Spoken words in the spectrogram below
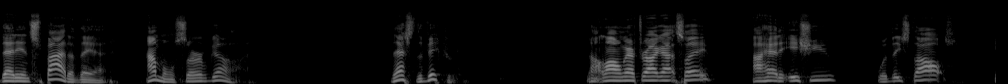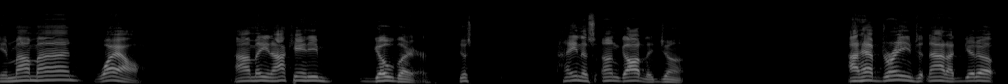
that in spite of that, I'm going to serve God. That's the victory. Not long after I got saved, I had an issue with these thoughts in my mind. Wow. I mean, I can't even go there. Just heinous, ungodly junk. I'd have dreams at night. I'd get up.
